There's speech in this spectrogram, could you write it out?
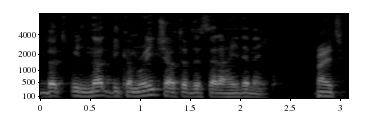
but will not become rich out of the salary they make. Right.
